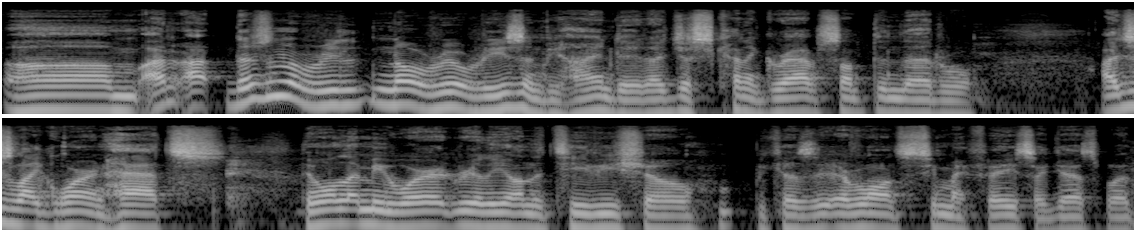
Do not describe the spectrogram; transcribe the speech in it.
Um, I, I, there's no real, no real reason behind it. I just kind of grabbed something that'll. I just like wearing hats. They won't let me wear it really on the TV show because everyone wants to see my face, I guess. But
